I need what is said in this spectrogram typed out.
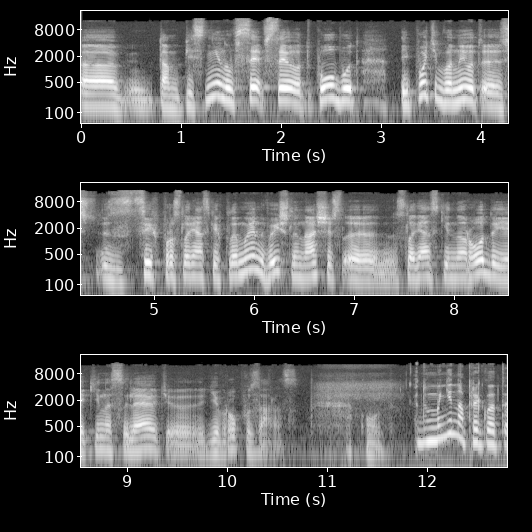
е, там пісні, ну все, все от побут. І потім вони от з цих прослов'янських племен вийшли наші слов'янські народи, які населяють Європу зараз. От. Мені, наприклад,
